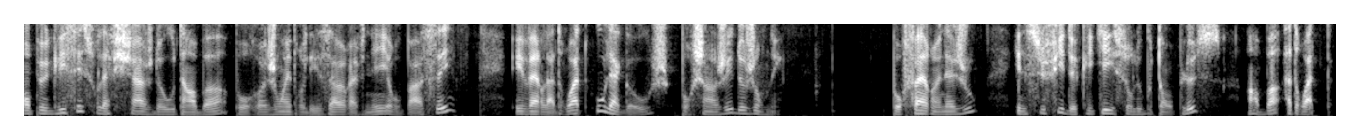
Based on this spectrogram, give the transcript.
On peut glisser sur l'affichage de haut en bas pour rejoindre les heures à venir ou passées, et vers la droite ou la gauche pour changer de journée. Pour faire un ajout, il suffit de cliquer sur le bouton plus en bas à droite.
